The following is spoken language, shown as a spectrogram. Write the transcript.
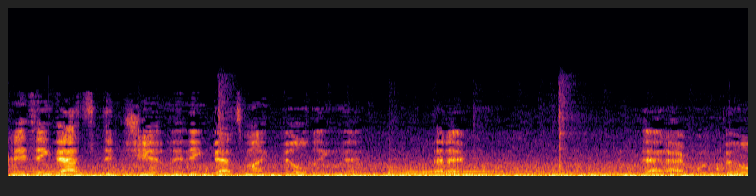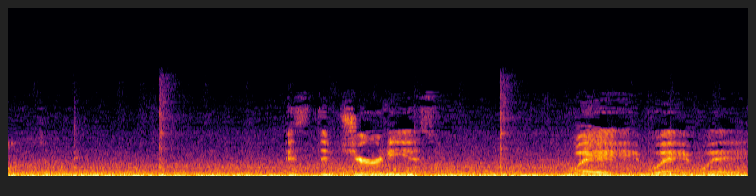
And I think that's the gym. I think that's my building that that I'm that I will build journey is way, way, way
